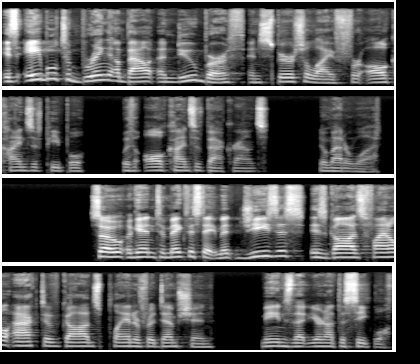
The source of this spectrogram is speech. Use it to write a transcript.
is able to bring about a new birth and spiritual life for all kinds of people with all kinds of backgrounds, no matter what. So, again, to make the statement, Jesus is God's final act of God's plan of redemption means that you're not the sequel,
